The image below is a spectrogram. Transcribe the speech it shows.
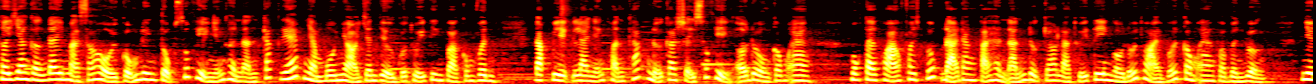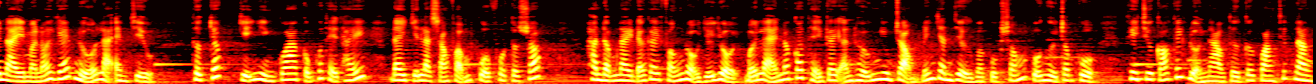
Thời gian gần đây, mạng xã hội cũng liên tục xuất hiện những hình ảnh cắt ghép nhằm bôi nhọ danh dự của Thủy Tiên và Công Vinh, đặc biệt là những khoảnh khắc nữ ca sĩ xuất hiện ở đồn công an. Một tài khoản Facebook đã đăng tải hình ảnh được cho là Thủy Tiên ngồi đối thoại với công an và bình luận. Như này mà nói ghép nữa là em chịu. Thực chất, chỉ nhìn qua cũng có thể thấy đây chỉ là sản phẩm của Photoshop. Hành động này đã gây phẫn nộ dữ dội bởi lẽ nó có thể gây ảnh hưởng nghiêm trọng đến danh dự và cuộc sống của người trong cuộc khi chưa có kết luận nào từ cơ quan chức năng.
